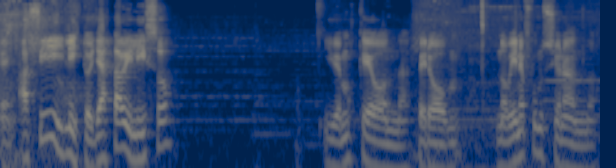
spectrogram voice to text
Bien, así listo. Ya estabilizo. Y vemos qué onda. Pero no viene funcionando.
